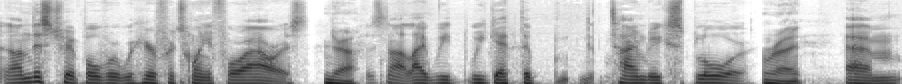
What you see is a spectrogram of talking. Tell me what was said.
on this trip over, we're here for 24 hours. Yeah. It's not like we we get the time to explore. Right. Um,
